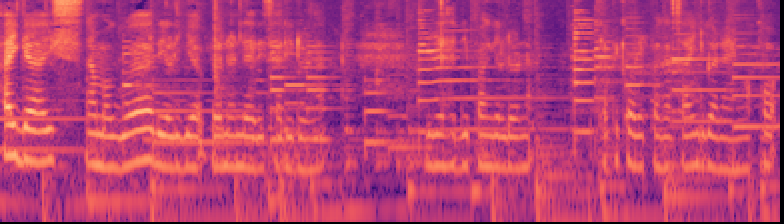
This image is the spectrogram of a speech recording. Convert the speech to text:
Hai guys, nama gue Delia dari Sari Dona. Biasa dipanggil Dona. Tapi kalau dipanggil saya juga nengok kok.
